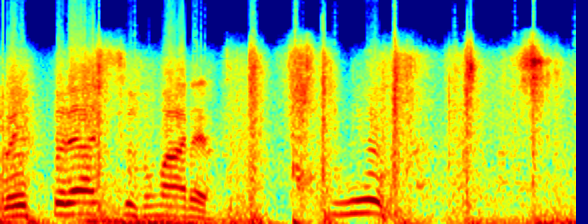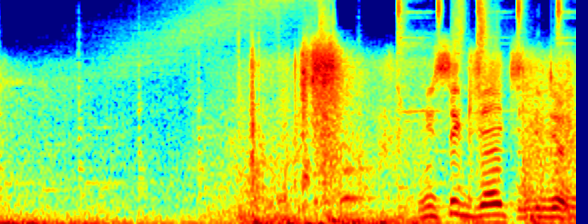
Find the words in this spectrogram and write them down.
പൃഥ്വിരാജ് സുകുമാരൻ മ്യൂസിക് ജയിച്ച് Bijoy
